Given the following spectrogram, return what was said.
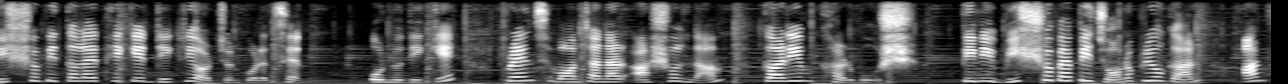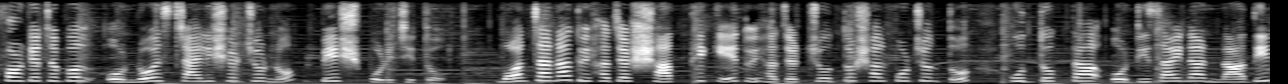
বিশ্ববিদ্যালয় থেকে ডিগ্রি অর্জন করেছেন। অন্যদিকে, ফ্রেঞ্চ মন্টানার আসল নাম করিম খারবুশ। তিনি বিশ্বব্যাপী জনপ্রিয় গান আনফরগেটেবল ও নো স্টাইলিশের জন্য বেশ পরিচিত। মন্টানা দুই হাজার সাত থেকে দুই হাজার চোদ্দ সাল পর্যন্ত উদ্যোক্তা ও ডিজাইনার নাদিন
